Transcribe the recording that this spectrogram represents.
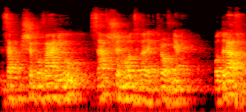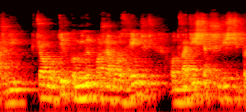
zapotrzebowaniu zawsze moc w elektrowniach od razu, czyli w ciągu kilku minut można było zwiększyć o 20-30%.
